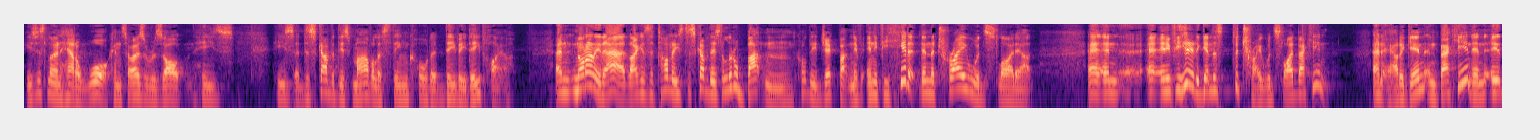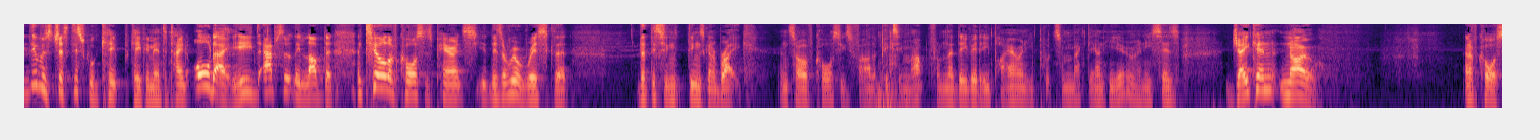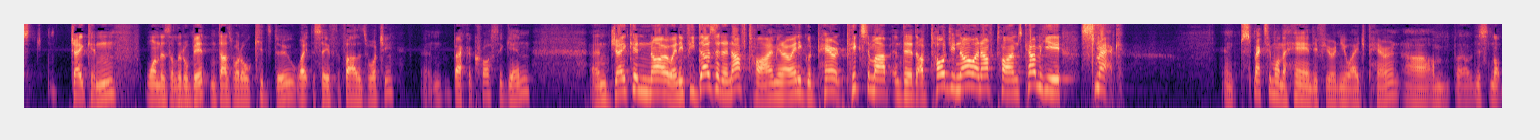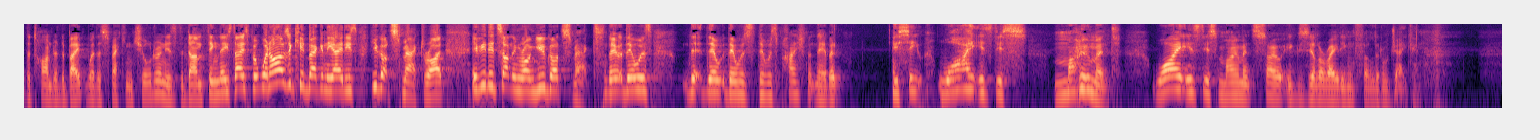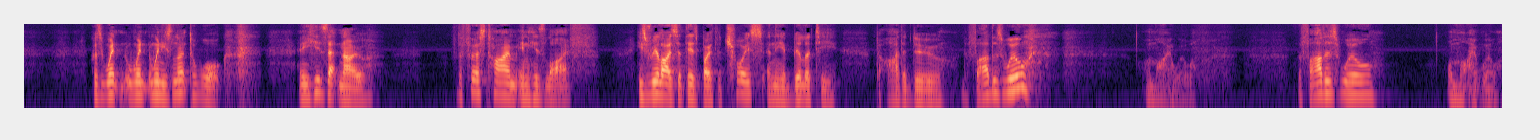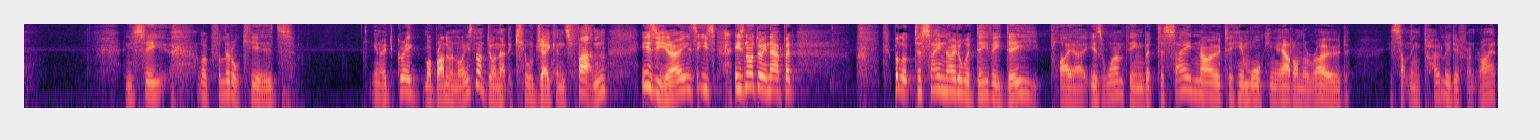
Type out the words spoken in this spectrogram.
He's just learned how to walk, and so as a result, he's, he's discovered this marvelous thing called a DVD player. And not only that, like as a toddler, he's discovered there's a little button called the eject button. If, and if he hit it, then the tray would slide out. And, and, and if you hit it again, the, the, tray would slide back in. And out again and back in. And it, it was just, this would keep, keep him entertained all day. He absolutely loved it. Until, of course, as parents, there's a real risk that, that this thing, thing's going to break. And so, of course, his father picks him up from the DVD player and he puts him back down here and he says, Jakin, no. And of course, Jakin wanders a little bit and does what all kids do wait to see if the father's watching, and back across again. And Jakin, no. And if he does it enough time, you know, any good parent picks him up and says, I've told you no enough times, come here, smack. and smacks him on the hand if you're a new age parent. Uh, uh, this is not the time to debate whether smacking children is the done thing these days, but when I was a kid back in the 80s, you got smacked, right? If you did something wrong, you got smacked. There, there, was, there, there, was, there was punishment there. But you see, why is this moment, why is this moment so exhilarating for little Jacob? Because when, when, when he's learnt to walk and he hears that no, for the first time in his life, He's realized that there's both a choice and the ability to either do the Father's will or my will. The Father's will or my will. And you see, look, for little kids, you know, Greg, my brother in law, he's not doing that to kill Jaken's fun, is he? You know, he's, he's, he's not doing that. But, but look, to say no to a DVD player is one thing, but to say no to him walking out on the road is something totally different, right?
